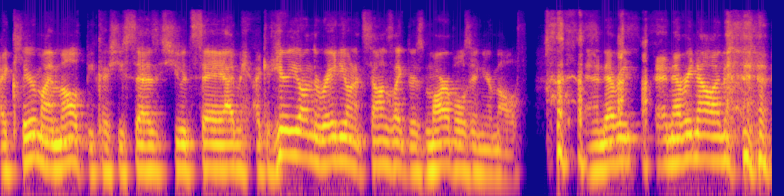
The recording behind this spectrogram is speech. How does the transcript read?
I clear my mouth because she says she would say, I mean, I could hear you on the radio and it sounds like there's marbles in your mouth. And every and every now and then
